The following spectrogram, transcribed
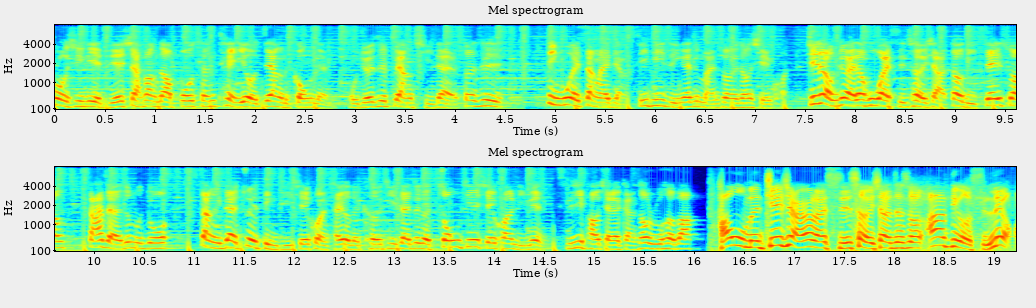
Pro 系列直接下放到 Boston Ten 也有这样的功能，我觉得是非常期待的，算是定位上来讲，CP 值应该是蛮双一双鞋款。接下来我们就来到户外实测一下，到底这一双搭载了这么多上一代最顶级鞋款才有的科技，在这个中阶鞋款里面，实际跑起来的感受如何吧？好，我们接下来要来实测一下这双 Adios 六，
